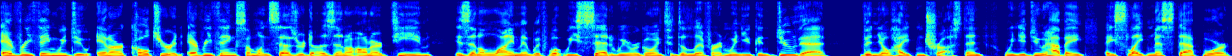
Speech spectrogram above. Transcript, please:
everything we do in our culture and everything someone says or does in, on our team is in alignment with what we said we were going to deliver. And when you can do that, then you'll heighten trust. And when you do have a, a slight misstep or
